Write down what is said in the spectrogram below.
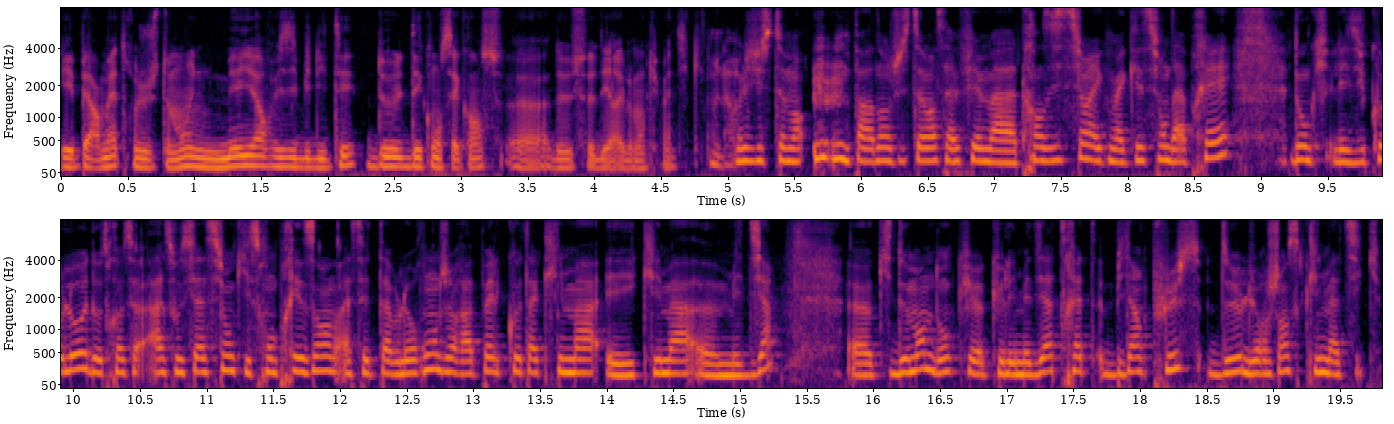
et permettre justement une meilleure visibilité de, des conséquences de ce dérèglement climatique. Alors justement, pardon, justement, ça fait ma transition avec ma question d'après. Donc les Ucolos, d'autres associations qui seront présentes à cette table ronde, je rappelle Cota Climat et Climat Média, qui demandent donc que les médias traitent bien plus de l'urgence climatique.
